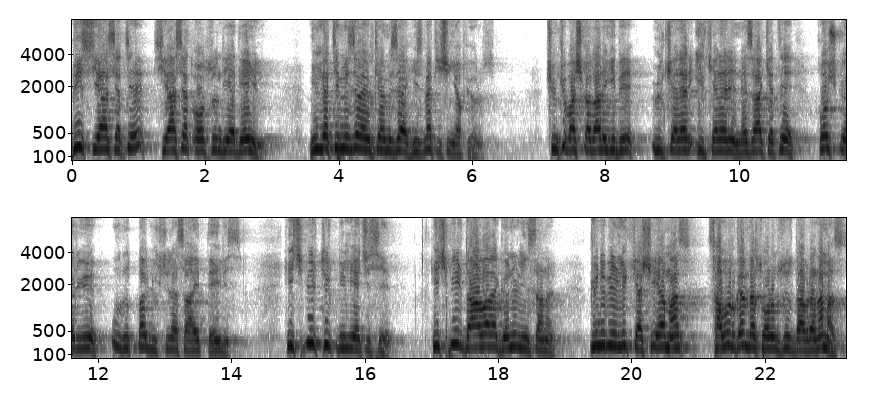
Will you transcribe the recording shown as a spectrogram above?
Biz siyaseti siyaset olsun diye değil, milletimize ve ülkemize hizmet için yapıyoruz. Çünkü başkaları gibi ülkeler ilkeleri, nezaketi, hoşgörüyü unutma lüksüne sahip değiliz. Hiçbir Türk milliyetçisi, hiçbir dava ve gönül insanı günübirlik yaşayamaz, savurgan ve sorumsuz davranamaz.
